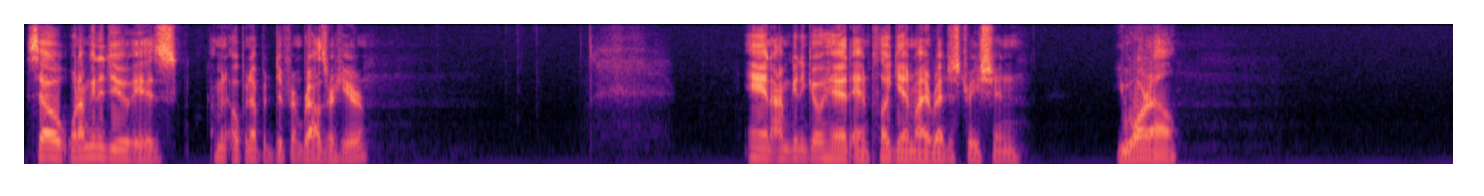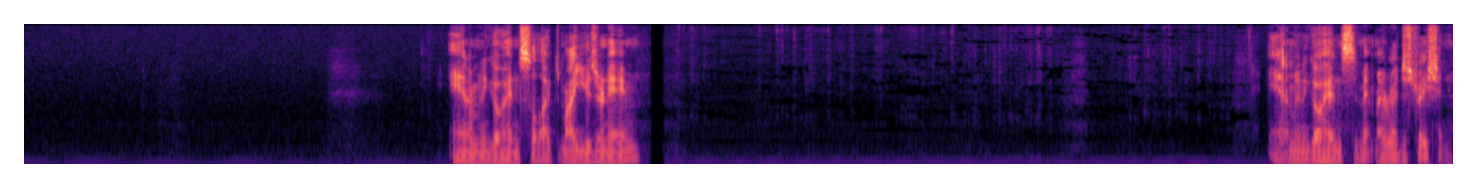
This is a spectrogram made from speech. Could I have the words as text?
So what I'm going to do is I'm going to open up a different browser here. And I'm going to go ahead and plug in my registration URL. And I'm going to go ahead and select my username. and I'm going to go ahead and submit my registration.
